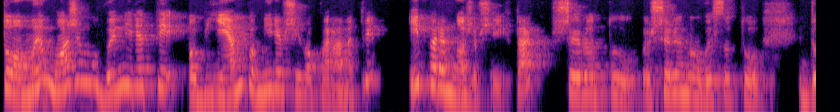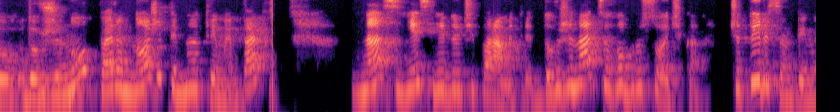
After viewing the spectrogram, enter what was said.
то ми можемо виміряти об'єм, помірявши його параметри і перемноживши їх, так? Широту, ширину, висоту, довжину перемножити ми отримаємо, так? В нас є слідуючі параметри. Довжина цього брусочка 4 см.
